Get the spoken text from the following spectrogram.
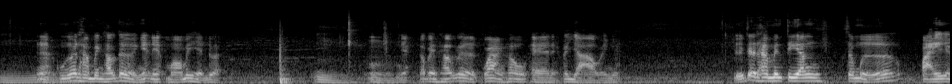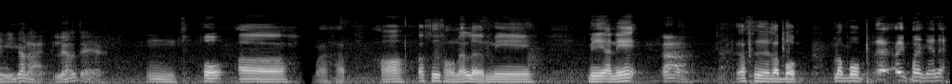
อืมเนี่ยคุณก็ทำเป็นเคาน์เตอร์อย่างเงี้ยเนี่ยมองไม่เห็นด้วย อืมอืมเนี่ยก็เป็นเคาน์เตอร์กว้างเท่าแอร์เนี่ยก็ยาวอย่างเงี้ย หรือจะทำเป็นเตียงเสมอไปอย่างนี้ก็ได้ แล้วแต่ อืมโพเอ่อมาครับอ๋อก็คือของนั่นเหลิมมี มีอันนี้อ่าก็คือระบบระบบเอ้ยเอ้ยเปิดไงเนี่ย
